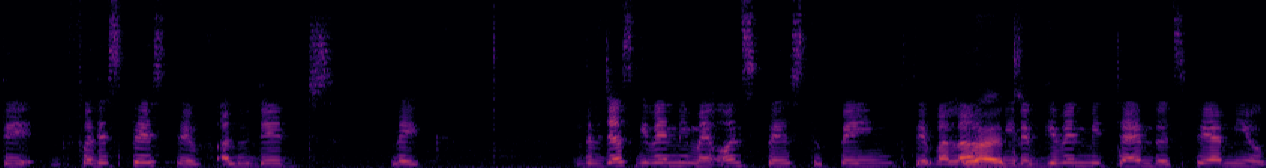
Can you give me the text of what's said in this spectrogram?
they, for the space they've alluded, like they've just given me my own space to paint. They've allowed me. They've given me time. They'd spare me of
